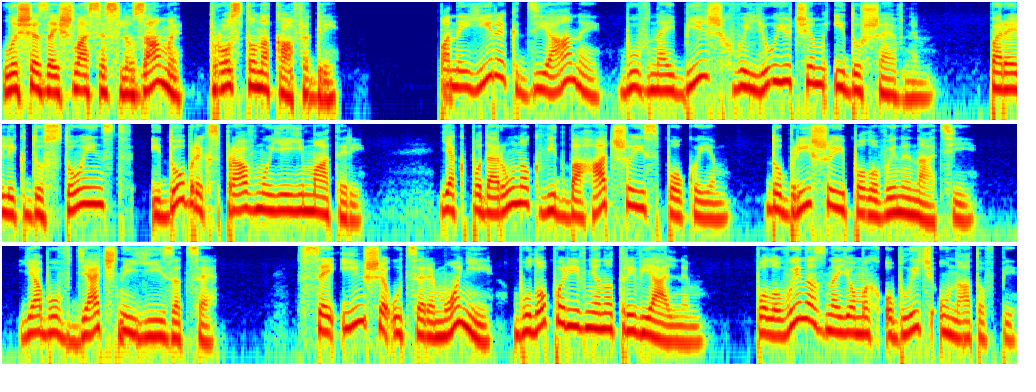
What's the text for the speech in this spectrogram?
лише зайшлася сльозами просто на кафедрі. Панегірик Діани був найбільш хвилюючим і душевним. Перелік достоїнств і добрих справ моєї матері, як подарунок від багатшої спокоєм, добрішої половини нації. Я був вдячний їй за це. Все інше у церемонії було порівняно тривіальним. Половина знайомих облич у натовпі,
